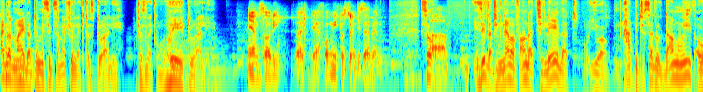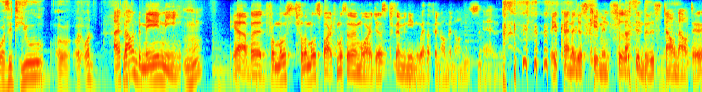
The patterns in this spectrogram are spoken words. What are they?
I got married at 26 and I feel like it was too early. It was like way too early. Yeah, I'm sorry, but yeah, for me it was 27. So, Um, is it that you never found a Chile that you are happy to settle down with, or was it you, or or what? I found many. Yeah, but for most, for the most part, most of them were just feminine weather phenomenons, and they kind of just came and flooded into this town out there.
